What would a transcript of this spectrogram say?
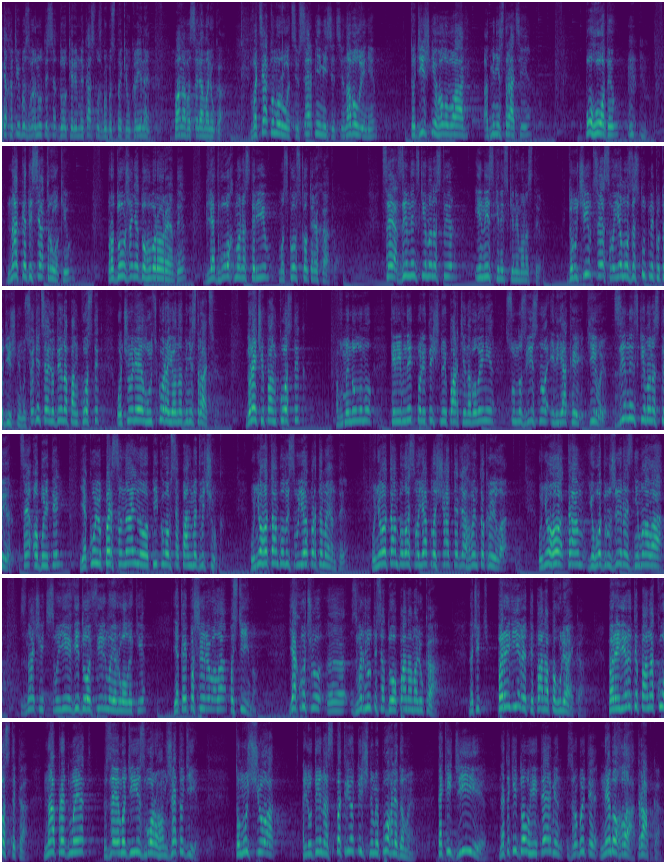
Я хотів би звернутися до керівника Служби безпеки України пана Василя Малюка. У 2020 році, в серпні місяці, на Волині, тодішній голова адміністрації погодив на 50 років продовження договору оренди для двох монастирів Московського патріархату. Це Зимненський монастир і Низкіницький монастир. Доручив це своєму заступнику тодішньому. Сьогодні ця людина, пан Костик, очолює Луцьку районну адміністрацію. До речі, пан Костик в минулому керівник політичної партії на Волині, сумнозвісно, Ілля Ки- Ківи. Зимненський монастир це обитель, якою персонально опікувався пан Медведчук. У нього там були свої апартаменти, у нього там була своя площадка для гвинтокрила. У нього там його дружина знімала, значить, свої відеофільми і ролики, які поширювала постійно. Я хочу е, звернутися до пана Малюка. Значить, перевірити пана Погуляйка, перевірити пана Костика на предмет взаємодії з ворогом вже тоді. Тому що людина з патріотичними поглядами такі дії на такий довгий термін зробити не могла. Крапка.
